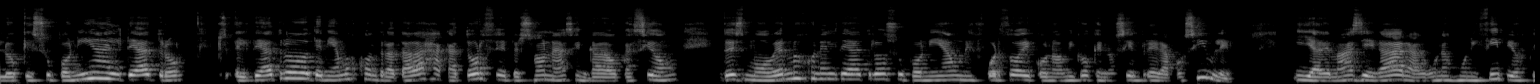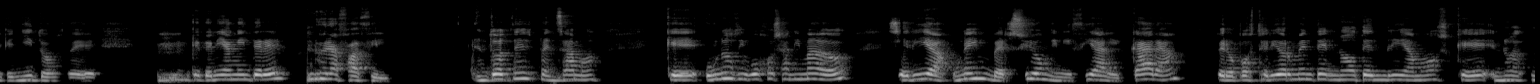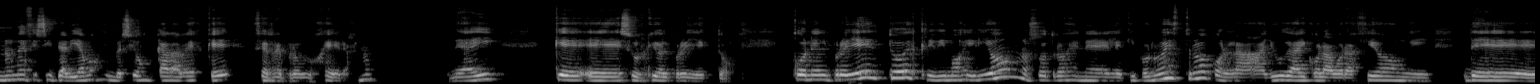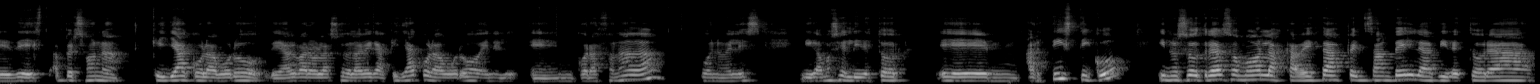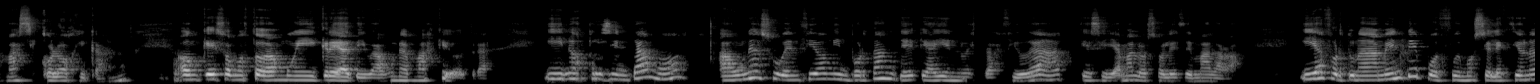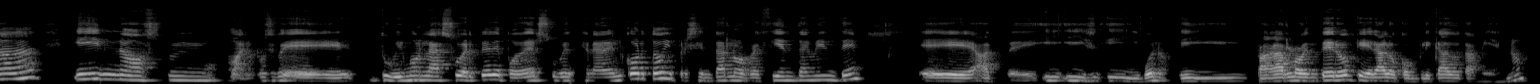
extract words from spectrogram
lo que suponía el teatro. El teatro teníamos contratadas a 14 personas en cada ocasión, entonces movernos con el teatro suponía un esfuerzo económico que no siempre era posible. Y además llegar a algunos municipios pequeñitos de, que tenían interés no era fácil. Entonces pensamos que unos dibujos animados sería una inversión inicial cara, pero posteriormente no tendríamos que, no, necesitaríamos inversión cada vez que se reprodujera. De ahí que eh, surgió el proyecto. Con el proyecto escribimos el guion, nosotros en el equipo nuestro, con la ayuda y colaboración de, esta persona que ya colaboró, de Álvaro Lasso de la Vega, que ya colaboró en, el, en Corazonada. Bueno, él es, digamos, el director eh, artístico y nosotras somos las cabezas pensantes y las directoras más psicológicas, aunque somos todas muy creativas, unas más que otras. Y nos presentamos a una subvención importante que hay en nuestra ciudad que se llama Los Soles de Málaga. Y afortunadamente pues fuimos seleccionadas y nos, mm, bueno, pues eh, tuvimos la suerte de poder subvencionar el corto y presentarlo recientemente eh, eh, y, bueno, y pagarlo entero, que era lo complicado también, ¿no?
